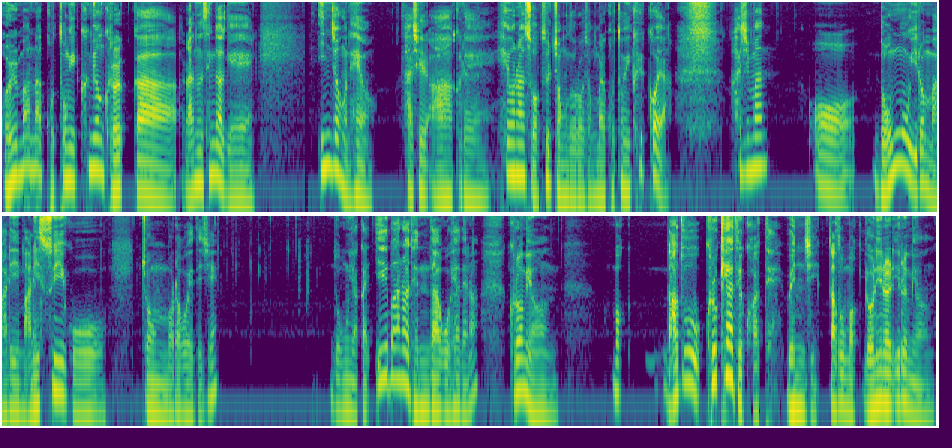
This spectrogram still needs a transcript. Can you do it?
얼마나 고통이 크면 그럴까라는 생각에 인정은 해요. 사실 아 그래 헤어날 수 없을 정도로 정말 고통이 클 거야. 하지만 어 너무 이런 말이 많이 쓰이고 좀 뭐라고 해야 되지? 너무 약간 일반화 된다고 해야 되나? 그러면 막 나도 그렇게 해야 될 것 같아. 왠지 나도 막 연인을 잃으면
